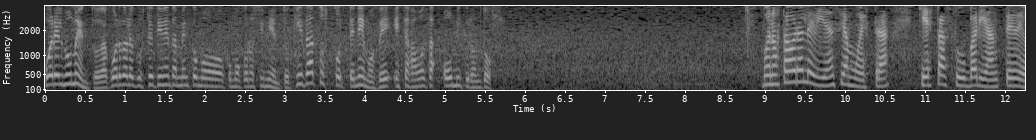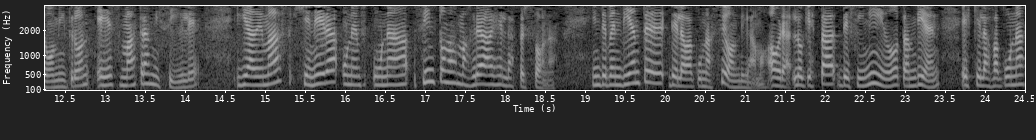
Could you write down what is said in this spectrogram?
por el momento, de acuerdo a lo que usted tiene también como, como conocimiento, ¿qué datos tenemos de esta famosa Omicron 2? Bueno, hasta ahora la evidencia muestra que esta subvariante de Omicron es más transmisible y además genera una, síntomas más graves en las personas independiente de, la vacunación, digamos. Ahora, lo que está definido también es que las vacunas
